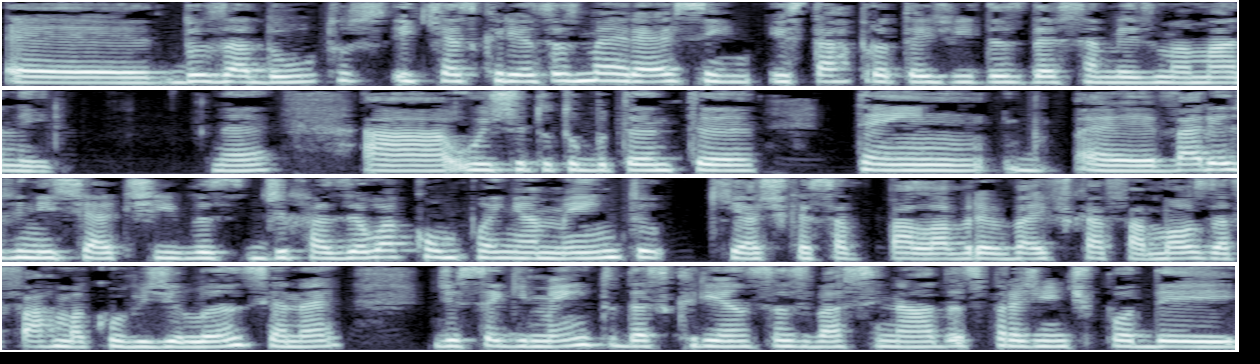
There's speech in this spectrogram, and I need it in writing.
é, dos adultos e que as crianças merecem estar protegidas dessa mesma maneira. Né? A, o Instituto Butantan tem é, várias iniciativas de fazer o acompanhamento, que acho que essa palavra vai ficar famosa, farmacovigilância, né? De segmento das crianças vacinadas para a gente poder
